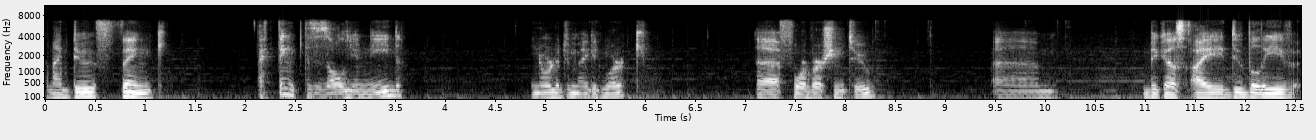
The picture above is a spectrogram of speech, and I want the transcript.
and I do think, I think this is all you need in order to make it work uh, for version 2. Um, because I do believe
